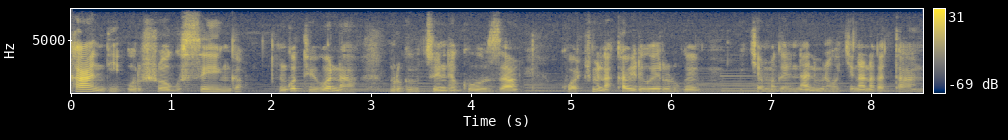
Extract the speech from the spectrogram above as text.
kandi urusheho gusenga. Nk'uko tubibona mu rwibutso rw'integuza ku wa cumi na kabiri werurwe mu cya magana inani mirongo icyenda na gatanu.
